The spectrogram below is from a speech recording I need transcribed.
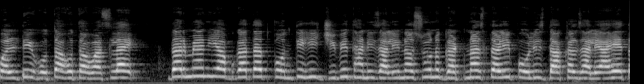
पलटी होता होता वाचलाय. दरम्यान या अपघातात कोणतीही जीवितहानी झाली नसून घटनास्थळी पोलीस दाखल झाले आहेत.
